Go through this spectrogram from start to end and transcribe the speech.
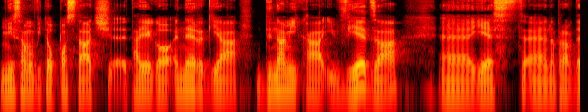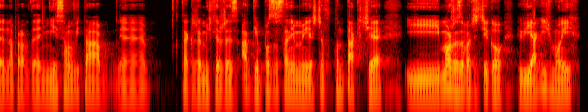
niesamowitą postać. Ta jego energia, dynamika i wiedza e, jest e, naprawdę, naprawdę niesamowita. Także myślę, że z Arkiem pozostaniemy jeszcze w kontakcie i może zobaczycie go w jakichś moich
